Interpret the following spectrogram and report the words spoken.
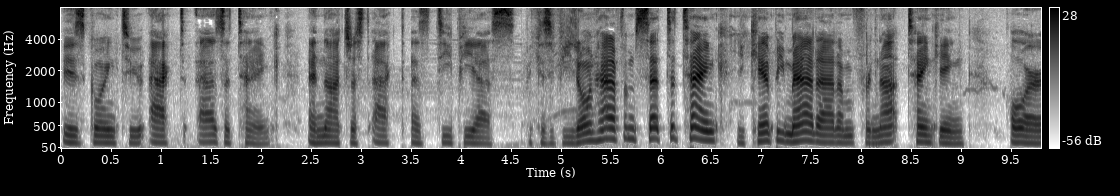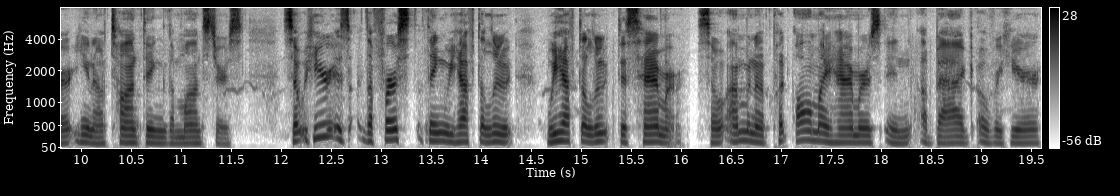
is going to act as a tank and not just act as DPS. Because if you don't have him set to tank, you can't be mad at him for not tanking or, you know, taunting the monsters. So here is the first thing we have to loot. We have to loot this hammer. So I'm going to put all my hammers in a bag over here.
